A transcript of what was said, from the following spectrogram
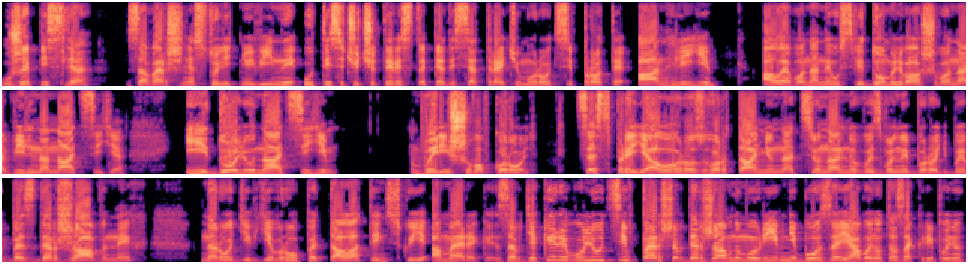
уже після завершення столітньої війни у 1453 році проти Англії, але вона не усвідомлювала, що вона вільна нація, і долю нації вирішував король. Це сприяло розгортанню національно-визвольної боротьби бездержавних народів Європи та Латинської Америки. Завдяки революції вперше в державному рівні було заявлено та закріплено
